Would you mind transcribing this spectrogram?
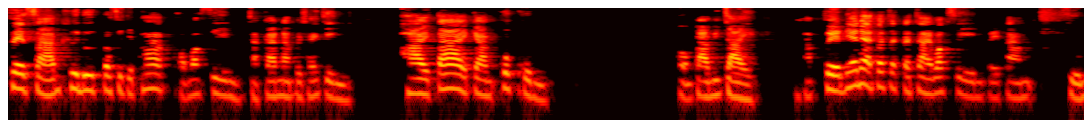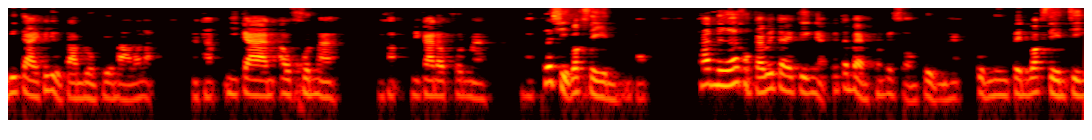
เฟสสามคือดูประสิทธิภาพของวัคซีนจากการนำไปใช้จริง ภายใต้การควบคุมของการวิจัยนะครับเฟสเนี้ยเนี่ยก็จะกระจายวัคซีนไปตามศูนย์วิจัยก็อยู่ตามโรงพยาบาลแล้วล่ะนะครับ มีการเอาคนมานะครับมีการเอาคนมา เพื่อฉีดวัคซีนนะครับถ้าเนื้อของการวิจัยจริงเนี่ยก็จะแบ่งคนเป็นสองกลุ่มนะฮะกลุ่มหนึ่งเป็นวัคซีนจริง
